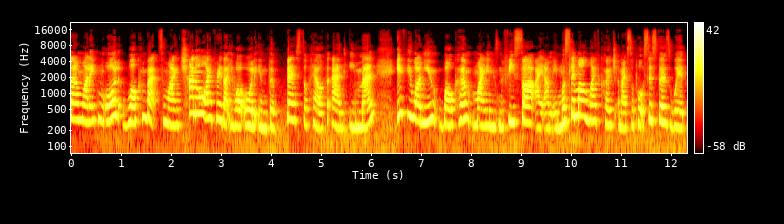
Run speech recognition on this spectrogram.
assalamu alaikum all. Welcome back to my channel. I pray that you are all in the best of health and iman. If you are new welcome. My name is nafisa. I am a muslim life coach and i support sisters with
